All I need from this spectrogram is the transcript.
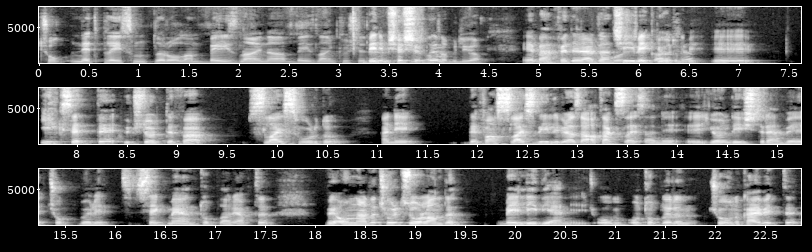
çok net placement'ları olan baseline'a, baseline köşelerine Benim şaşırdığım, atabiliyor. E, ben Federer'den Djokovic şeyi bekliyordum karşı. bir. E, ilk sette 3-4 defa slice vurdu. Hani defans slice değildi biraz daha atak slice. Hani e, yön değiştiren ve çok böyle sekmeyen toplar yaptı. Ve onlarda Çoric zorlandı. Belliydi yani. O, o topların çoğunu kaybetti.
